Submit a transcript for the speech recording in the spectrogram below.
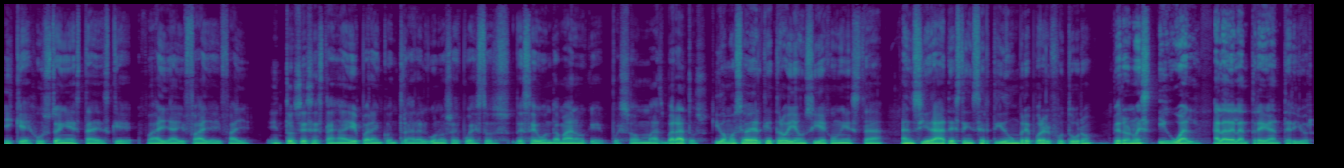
y que justo en esta es que falla y falla y falla. Entonces están ahí para encontrar algunos repuestos de segunda mano que pues son más baratos. Y vamos a ver que Troy aún sigue con esta ansiedad, esta incertidumbre por el futuro, pero no es igual a la de la entrega anterior.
